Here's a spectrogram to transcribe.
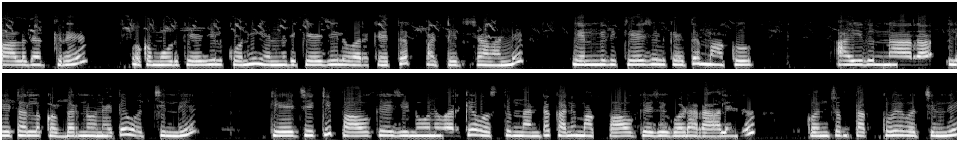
వాళ్ళ దగ్గరే ఒక మూడు కేజీలు కొని ఎనిమిది కేజీల వరకు అయితే పట్టించామండి. ఎనిమిది కేజీలకైతే మాకు ఐదున్నర లీటర్ల కొబ్బరి నూనె అయితే వచ్చింది. కేజీకి పావు కేజీ నూనె వరకే వస్తుందంట కానీ మాకు పావు కేజీ కూడా రాలేదు. కొంచెం తక్కువే వచ్చింది.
